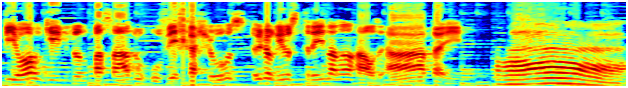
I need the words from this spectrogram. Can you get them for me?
pior game do ano passado, o Ver Cachorros, eu joguei os três na Lan House. Ah, tá aí. Ah!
